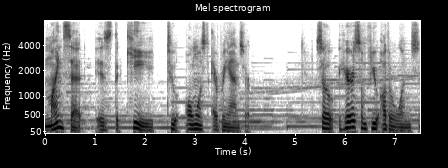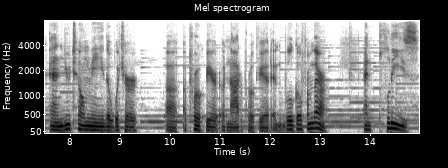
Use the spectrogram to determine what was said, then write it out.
mindset is the key to almost every answer. So here are some few other ones, and you tell me the which are uh, appropriate or not appropriate, and we'll go from there. And please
